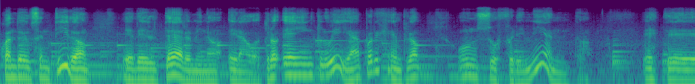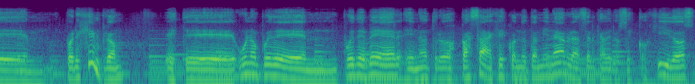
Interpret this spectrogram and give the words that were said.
cuando el sentido eh, del término era otro e incluía, por ejemplo, un sufrimiento. Este, por ejemplo, este, uno puede, puede ver en otros pasajes cuando también habla acerca de los escogidos,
